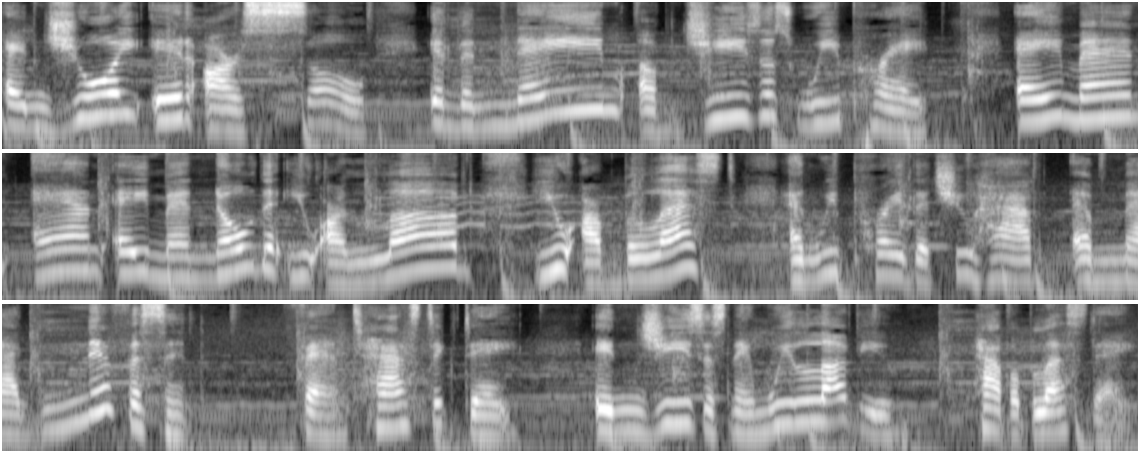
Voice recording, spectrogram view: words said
and joy in our soul. In the name of Jesus, we pray. Amen and amen. Know that you are loved, you are blessed, and we pray that you have a magnificent fantastic day. In Jesus' name, we love you. Have a blessed day.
